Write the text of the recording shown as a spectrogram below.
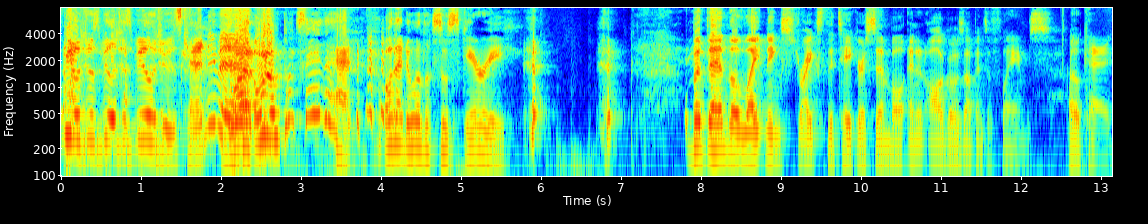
Beetlejuice, Beetlejuice, Beetlejuice, Candyman. What? Oh no! Don't say that. Oh, that oh, new one looks so scary. But then the lightning strikes the Taker symbol, and it all goes up into flames. Okay.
